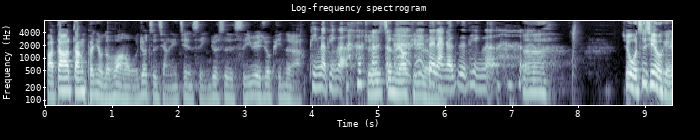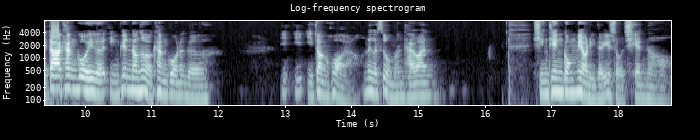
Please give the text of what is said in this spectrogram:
把大家当朋友的话，我就只讲一件事情，就是十一月就拼了啊！拼了，拼了，就是真的要拼了。对，两个字，拼了。嗯、呃，就我之前有给大家看过一个影片，当中有看过那个一一一段话啊，那个是我们台湾行天宫庙里的一首签呢，哦，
